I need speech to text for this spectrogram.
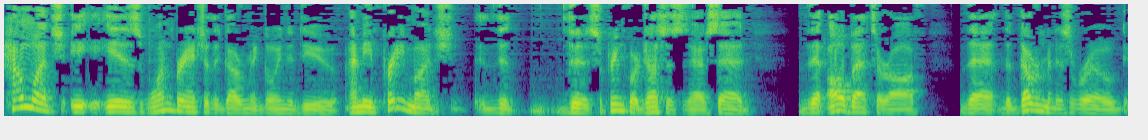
how much is one branch of the government going to do? I mean, pretty much the the Supreme Court justices have said that all bets are off that the government is rogue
